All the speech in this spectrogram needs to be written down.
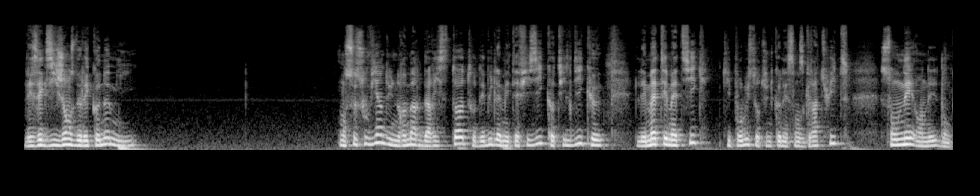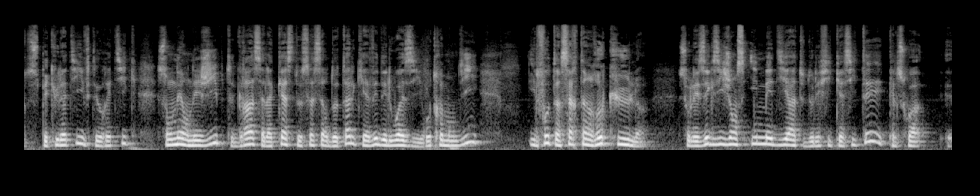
les exigences de l'économie. On se souvient d'une remarque d'Aristote au début de la métaphysique quand il dit que les mathématiques, qui pour lui sont une connaissance gratuite, sont nées en donc spéculatives, théorétiques, sont nées en Égypte grâce à la caste sacerdotale qui avait des loisirs. Autrement dit, il faut un certain recul sur les exigences immédiates de l'efficacité, qu'elles soient euh,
